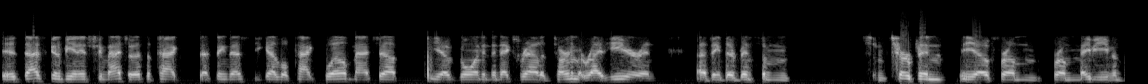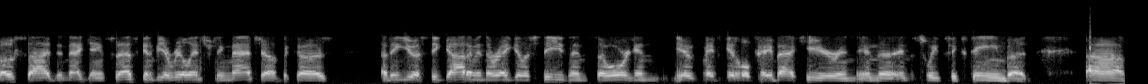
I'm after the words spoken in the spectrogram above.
it, that's going to be an interesting matchup. That's a pack. I think that's you got a little Pac-12 matchup, you know, going in the next round of the tournament right here, and I think there've been some some chirping, you know, from from maybe even both sides in that game. So that's going to be a real interesting matchup because I think USC got them in the regular season, so Oregon, you know, maybe get a little payback here in, in the in the Sweet 16. But uh,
